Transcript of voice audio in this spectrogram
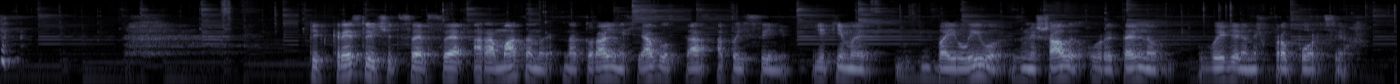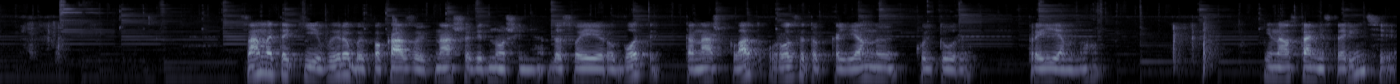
Підкреслюючи це все ароматами натуральних яблук та апельсинів, які ми байливо змішали у ретельно вивірених пропорціях. Саме такі вироби показують наше відношення до своєї роботи та наш вклад у розвиток кальянної культури. Приємного. І на останній сторінці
